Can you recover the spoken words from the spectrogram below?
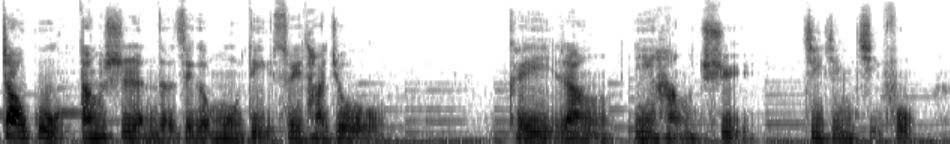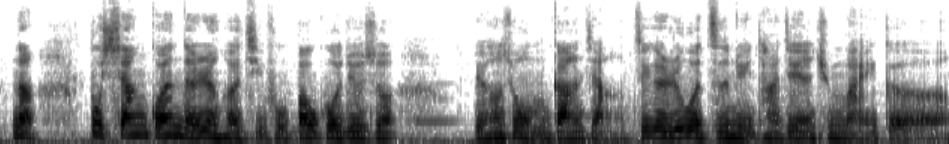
照顾当事人的这个目的，所以他就可以让银行去进行给付。那不相关的任何给付，包括就是说，比方说我们刚刚讲这个，如果子女他今天去买一个。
